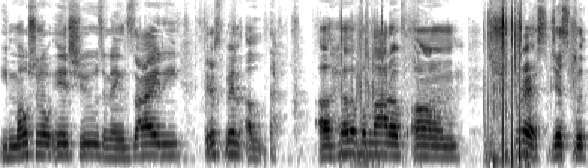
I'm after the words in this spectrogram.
emotional issues and anxiety. There's been a a hell of a lot of um, stress just with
